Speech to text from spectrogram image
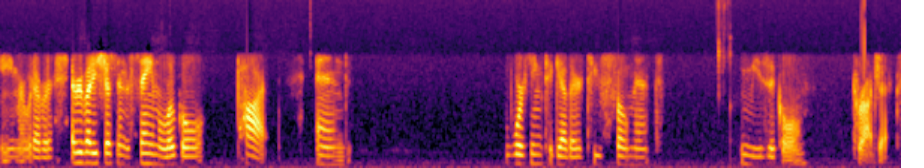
team or whatever. Everybody's just in the same local pot and working together to foment musical projects.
